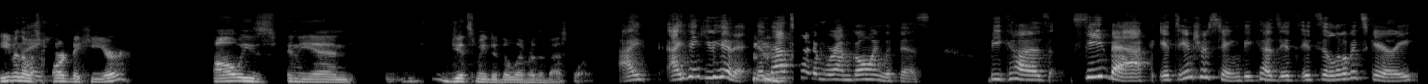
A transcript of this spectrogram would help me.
even though it's hard to hear, always in the end gets me to deliver the best work. I, I think you hit it. And that's kind of where I'm going with this because feedback, it's interesting because it's, it's a little bit scary,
